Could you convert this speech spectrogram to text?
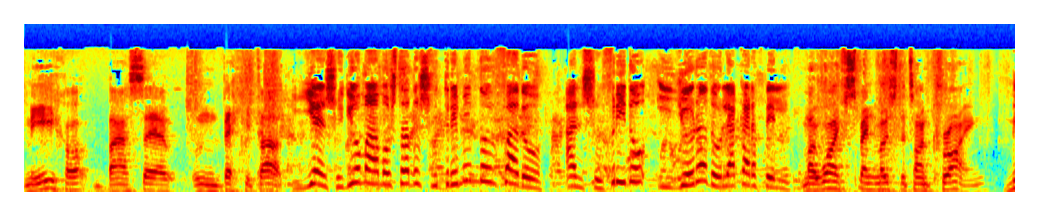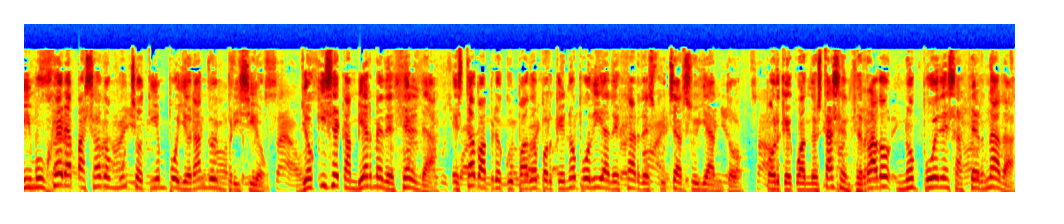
mi hijo va a ser un vegetal. Y en su idioma ha mostrado su tremendo enfado. Han sufrido y llorado en la cárcel. Mi mujer ha pasado mucho tiempo llorando en prisión. Yo quise cambiarme de celda. Estaba preocupado porque no podía dejar de escuchar su llanto. Porque cuando estás encerrado no puedes hacer nada.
